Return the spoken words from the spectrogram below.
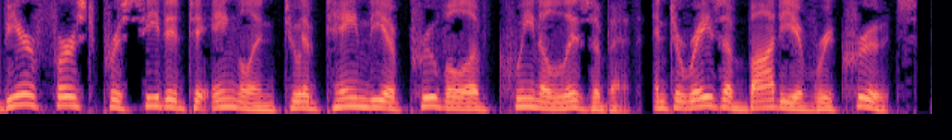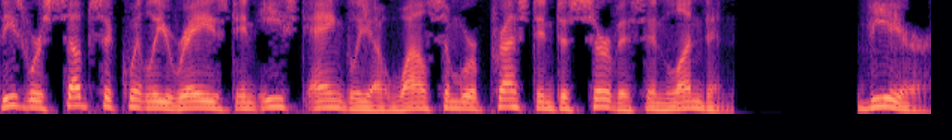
Vere first proceeded to England to obtain the approval of Queen Elizabeth, and to raise a body of recruits. These were subsequently raised in East Anglia while some were pressed into service in London. Vere's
